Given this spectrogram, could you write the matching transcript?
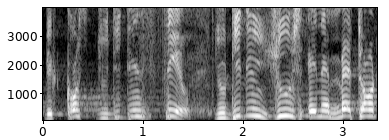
because you didn't steal, you didn't use any method,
